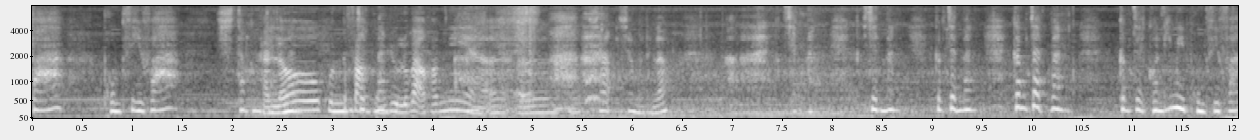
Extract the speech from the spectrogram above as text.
ฟ้า ผมสีฟ้าฉันต้องกำจัดฮัลโหลมันคุณฟังกำจัดผมัมนอยู่หรือเปล่าครับเนี่ยเออเออช่างช่างมันเถอะนะกำจัดมันกำจัดมันกำจัดมันกำจัดมัน กำจัดคนที่มีผมสีฟ้า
